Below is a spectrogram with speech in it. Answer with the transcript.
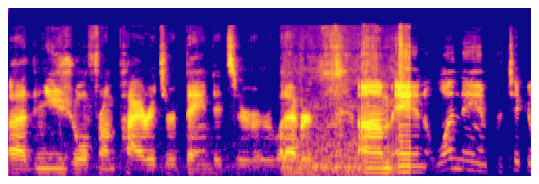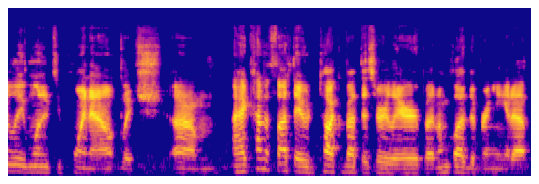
uh, than usual from pirates or bandits or, or whatever. Um, and one thing I particularly wanted to point out, which um, I kind of thought they would talk about this earlier, but I'm glad they're bringing it up,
